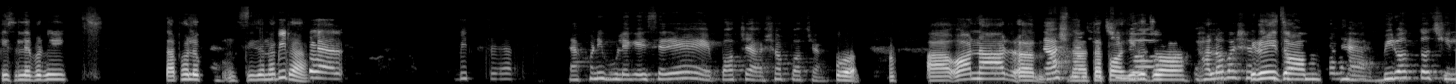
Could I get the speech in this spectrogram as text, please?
কি সিলেবারি তারপর হলো কি যেন একটা? এখনই ভুলে গেছে রে পচা সব পচা। অনার তারপর ভালোবাসা হিরোইজম হ্যাঁ বীরত্ব ছিল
